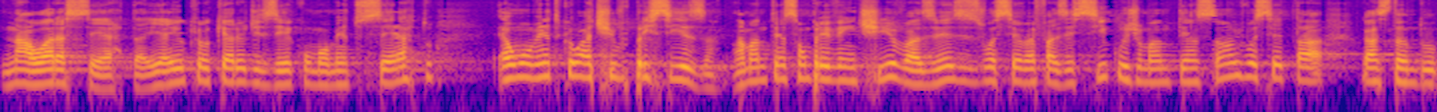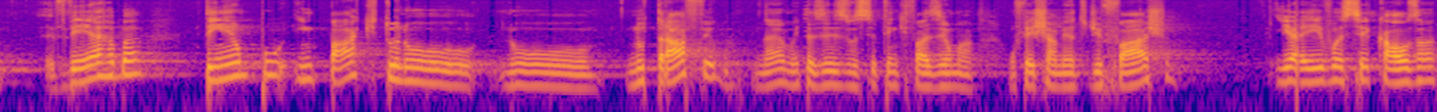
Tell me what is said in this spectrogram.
na hora certa. E aí o que eu quero dizer com o momento certo é o momento que o ativo precisa. A manutenção preventiva, às vezes você vai fazer ciclos de manutenção e você está gastando verba, tempo, impacto no, no, no tráfego. Né? Muitas vezes você tem que fazer uma, um fechamento de faixa e aí você causa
